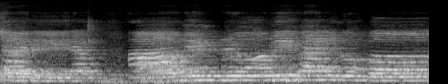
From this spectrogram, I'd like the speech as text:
ശരീരം ആ വിൻ രൂപി നൽകുമ്പോൾ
